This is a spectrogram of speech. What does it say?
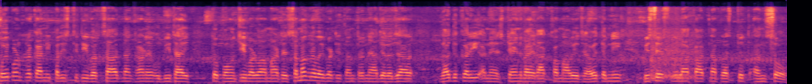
કોઈપણ પ્રકારની પરિસ્થિતિ વરસાદના કારણે ઊભી થાય તો પહોંચી વળવા માટે સમગ્ર વહીવટીતંત્રને આજે રજા રદ કરી અને સ્ટેન્ડ બાય રાખવામાં આવી છે. હવે તેમની વિશેષ મુલાકાતના પ્રસ્તુત અંશો.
